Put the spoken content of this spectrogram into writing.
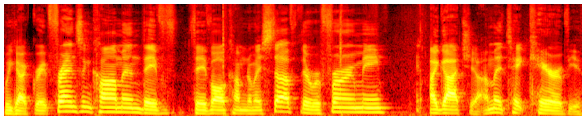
we got great friends in common. They've they've all come to my stuff. They're referring me. I got you. I'm going to take care of you.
